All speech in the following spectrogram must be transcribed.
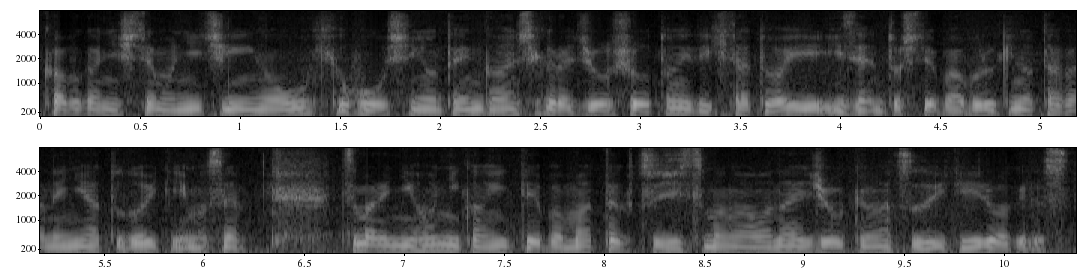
株価にしても日銀が大きく方針を転換してから上昇を遂げてきたとはいえ依然としてバブル期の高値には届いていません。つまり日本に限って言えば全く辻褄が合わない状況が続いているわけです。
